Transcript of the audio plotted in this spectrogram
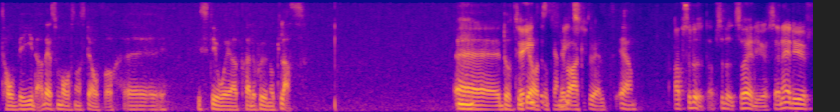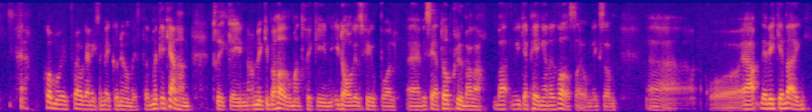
tar vidare det som Arsenal står för. Eh, historia, tradition och klass. Mm. Eh, då tycker jag att då kan det vara aktuellt. Ja. Absolut, absolut så är det ju. Sen är det ju kommer ju frågan liksom ekonomiskt. Hur mycket kan han trycka in? Hur mycket behöver man trycka in i dagens fotboll? Eh, vi ser toppklubbarna, vilka pengar det rör sig om. Liksom. Eh, och, ja, det är vilken väg.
